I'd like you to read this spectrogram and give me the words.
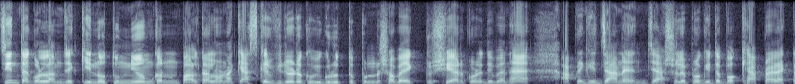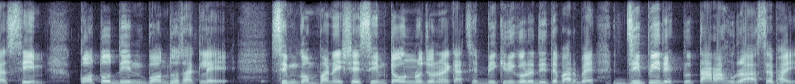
চিন্তা করলাম যে কি নতুন নিয়মকানুন পাল্টালো নাকি? আজকের ভিডিওটা খুবই গুরুত্বপূর্ণ, সবাই একটু শেয়ার করে দিবেন হ্যাঁ? আপনি কি জানেন যে আসলে প্রকৃতপক্ষে আপনার একটা সিম কত দিন বন্ধ থাকলে সিম কোম্পানি সেই সিমটা অন্যজনের কাছে বিক্রি করে দিতে পারবে? জিপির একটু তাড়াহুড়া আছে ভাই।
